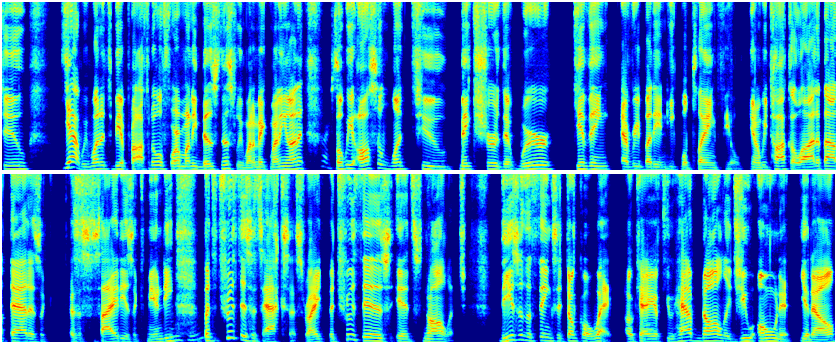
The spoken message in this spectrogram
to. Yeah, we want it to be a profitable for money business. We want to make money on it, but we also want to make sure that we're giving everybody an equal playing field. You know, we talk a lot about that as a as a society, as a community. Mhm. But the truth is, it's access, right? The truth is, it's knowledge. These are the things that don't go away. Okay. If you have knowledge, you own it, you know?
